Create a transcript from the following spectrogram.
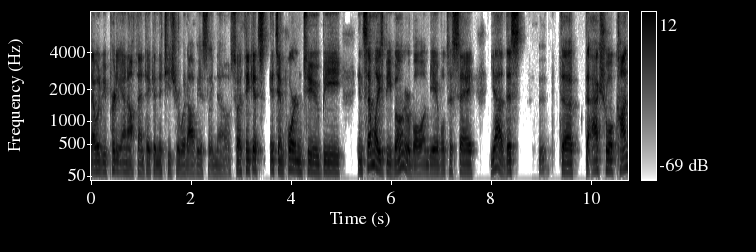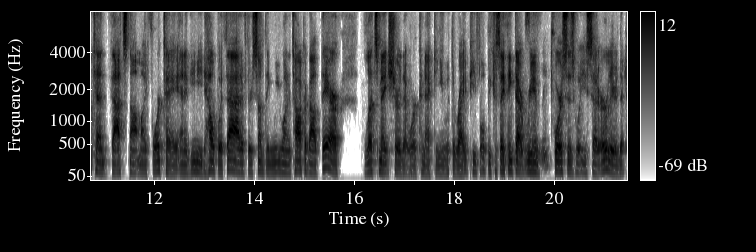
that would be pretty inauthentic and the teacher would obviously know. So I think it's, it's important to be, in some ways be vulnerable and be able to say yeah this the the actual content that's not my forte and if you need help with that if there's something we want to talk about there let's make sure that we're connecting you with the right people because i think that Absolutely. reinforces what you said earlier that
